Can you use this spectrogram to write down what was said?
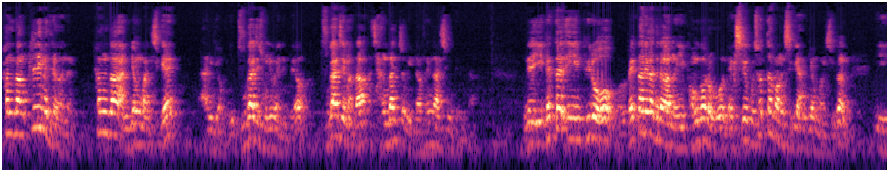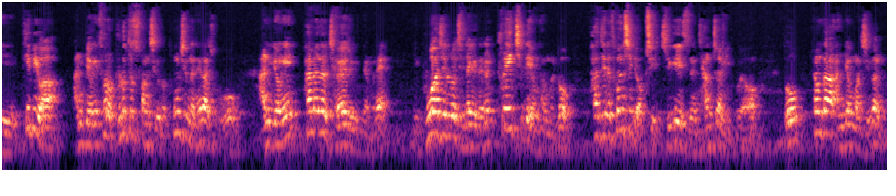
편광 필름이 들어가는 편광 안경 방식의 안경 이두 가지 종류가 있는데요. 두 가지마다 장단점이 있다고 생각하시면 됩니다. 근데 이 배터리, 이 비록 배터리가 들어가는 이 번거로운 엑시브 셔터 방식의 안경 방식은 이 TV와 안경이 서로 블루투스 방식으로 통신을 해가지고 안경이 화면을 제어해주기 때문에 이 고화질로 제작이 되는 FHD 영상물도 화질의 손실이 없이 즐길 수 있는 장점이 있고요. 또 평강 안경 방식은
